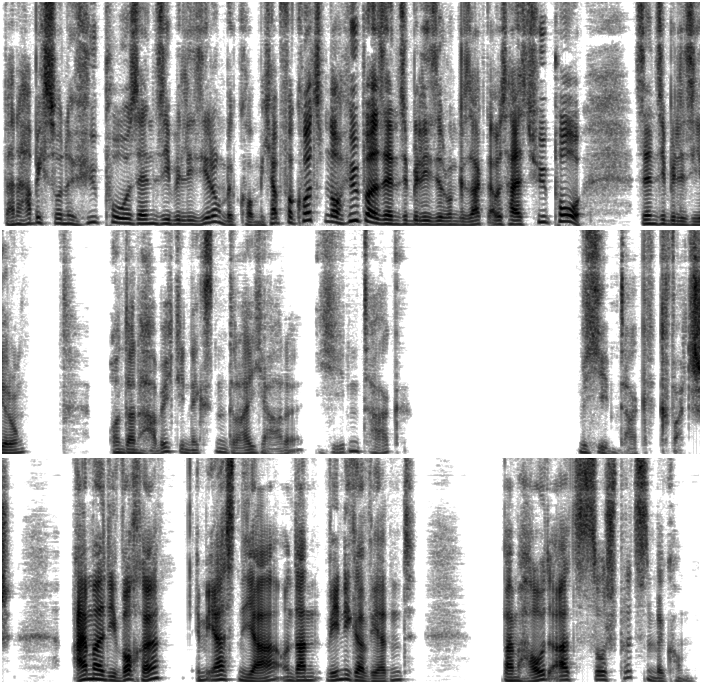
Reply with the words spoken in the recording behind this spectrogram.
dann habe ich so eine Hyposensibilisierung bekommen. Ich habe vor kurzem noch Hypersensibilisierung gesagt, aber es heißt Hyposensibilisierung. Und dann habe ich die nächsten drei Jahre jeden Tag, nicht jeden Tag, Quatsch, einmal die Woche im ersten Jahr und dann weniger werdend beim Hautarzt so Spritzen bekommen.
